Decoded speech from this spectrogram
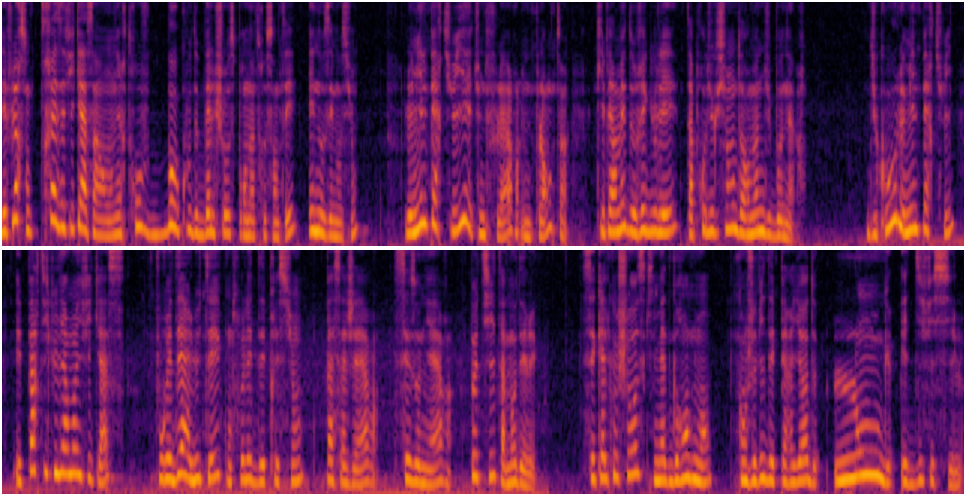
Les fleurs sont très efficaces, hein. on y retrouve beaucoup de belles choses pour notre santé et nos émotions. Le millepertuis est une fleur, une plante, qui permet de réguler ta production d'hormones du bonheur. Du coup, le millepertuis est particulièrement efficace pour aider à lutter contre les dépressions passagères, saisonnières, petites à modérées. C'est quelque chose qui m'aide grandement quand je vis des périodes longues et difficiles.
